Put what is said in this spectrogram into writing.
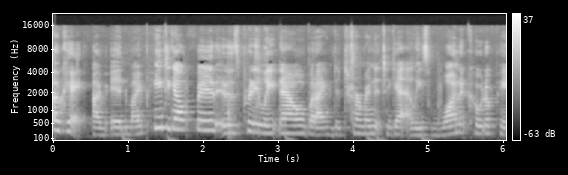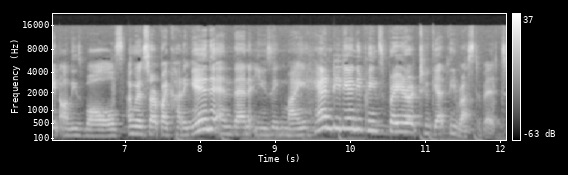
Okay, I'm in my painting outfit. It is pretty late now, but I'm determined to get at least one coat of paint on these walls. I'm gonna start by cutting in and then using my handy dandy paint sprayer to get the rest of it.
